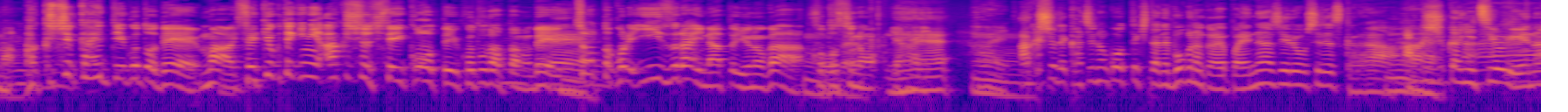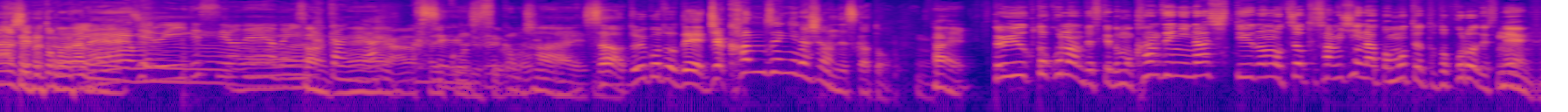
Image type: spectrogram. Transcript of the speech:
まあ、握手会っていうことで、まあ、積極的に握手していこうっていうことだったので、うん。ちょっとこれ言いづらいなというのが今年のやはり、ねはい。握手で勝ち残ってきたね。僕なんかやっぱエナージェル推しですから、握手会に強いエナージェルとかがねジェルいいですよねあのインク感が。あ最高ですよかもしれない、はい。さあということでじゃあ完全になしなんですかと、はい、というところなんですけども完全になしっていうのもちょっと寂しいなと思ってたところですね、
